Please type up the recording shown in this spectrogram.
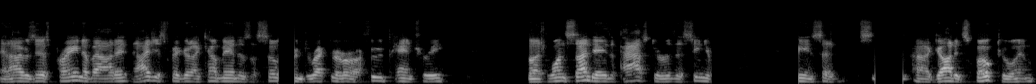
and I was just praying about it. I just figured I'd come in as a social director or a food pantry. But one Sunday, the pastor, the senior pastor, and said uh, God had spoke to him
